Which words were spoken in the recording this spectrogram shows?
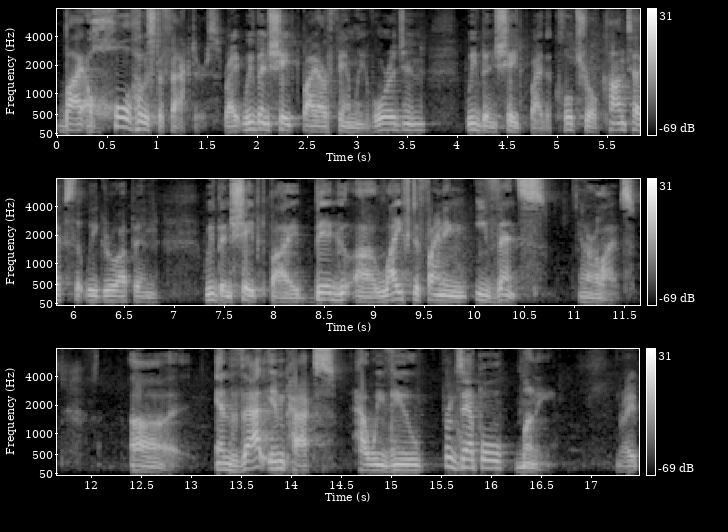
by a whole host of factors, right? We've been shaped by our family of origin. We've been shaped by the cultural context that we grew up in. We've been shaped by big uh, life defining events in our lives. Uh, and that impacts how we view, for example, money, right?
